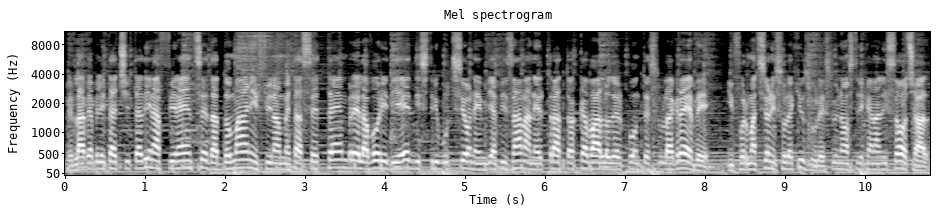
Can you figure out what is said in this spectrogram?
Per la viabilità cittadina a Firenze da domani fino a metà settembre lavori di e-distribuzione in via Pisana nel tratto a cavallo del ponte sulla Greve. Informazioni sulle chiusure sui nostri canali social.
